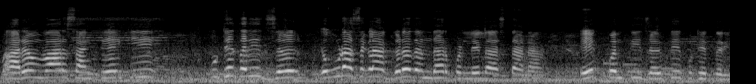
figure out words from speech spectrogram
वारंवार सांगते की कुठेतरी जळ एवढा सगळा गडद अंधार पडलेला असताना एक पंथी जळते कुठेतरी.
